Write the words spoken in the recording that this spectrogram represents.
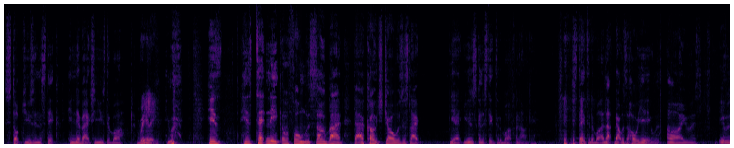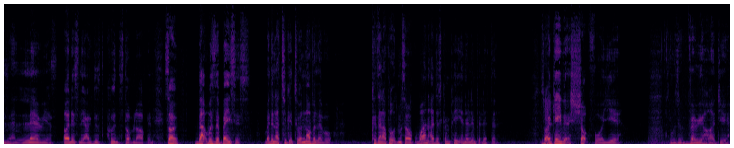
stopped using the stick. He never actually used the bar. Really? His his technique of form was so bad that our coach Joe was just like, "Yeah, you're just gonna stick to the bar for now, okay? Stay to the bar." And that, that was the whole year. It was oh, it was it was hilarious. Honestly, I just couldn't stop laughing. So that was the basis. But then I took it to another level because then I thought to myself, why don't I just compete in Olympic lifting? So I gave it a shot for a year. It was a very hard year.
